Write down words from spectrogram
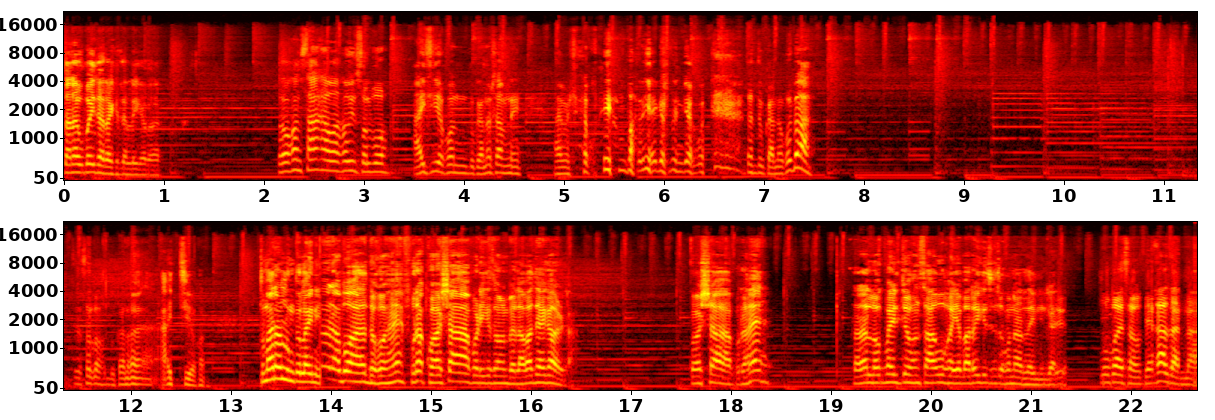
তারা উপায় তারা কিতা লাগে তো এখন চা খাওয়া খাওয়ি চলবো। আইছি এখন দোকানের সামনে। আমি বাড়ি গেছেন দোকানে কইবা চলো দোকানে আইছি এখন। তোমারও লুং তোলাইনি আবো আর দেখো হ্যাঁ পুরা কুয়াশা পড়ে গেছে বেলা বাজে এগারোটা কুয়াশা পুরা হ্যাঁ তারা লোক ভাই যখন চাও খাইয়া বারোই গেছে যখন আর যাই মোবাইল চাও দেখা যান না।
